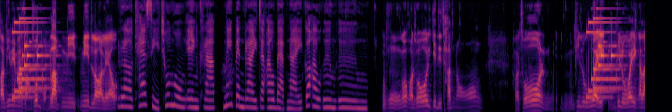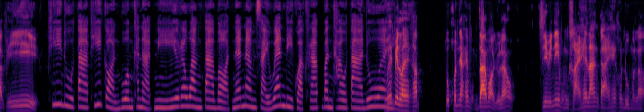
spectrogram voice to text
ตอนพี่ไม่มาสองทุ่มผมหลับมีมีดรอแล้ว รอแค่สี่ชั่วโมงเองครับ ไม่เป็นไรจะเอาแบบไหนก็เอาอืมอืมโอ้โหก็ขอโทษกิติทัศน์น้อง ขอโทษ พี่รู้ว่าเองพี่รู้ว่าเองก็รักพี่ ที่ดูตาพี่ก่อนบวมขนาดนี้ระวังตาบอดแนะนำใส่แว่นดีกว่าครับ บรรเทาตาด้วย ไม่เป็นไรครับ ทุกคนอยากให้ผมตาบอดอยู่แล้ว ชีวิตนี้ผมขายให้ร่างกายให้คนดูหมดแล้ว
